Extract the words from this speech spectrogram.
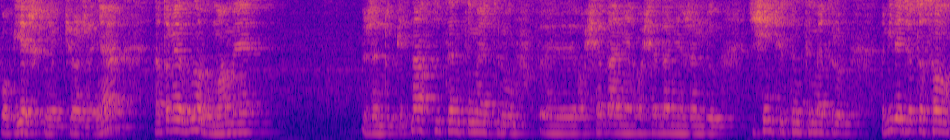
powierzchni obciążenia. Natomiast znowu mamy rzędu 15 cm, y, osiadanie, osiadanie rzędu 10 cm. No widać, że to są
